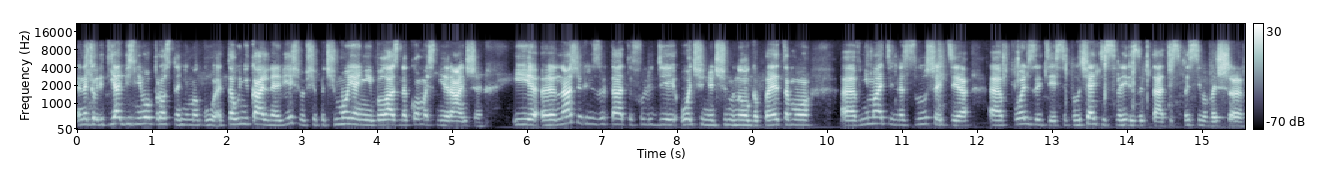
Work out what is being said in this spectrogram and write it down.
она говорит, я без него просто не могу, это уникальная вещь вообще, почему я не была знакома с ней раньше. И э, наших результатов у людей очень-очень много, поэтому внимательно слушайте, пользуйтесь и получайте свои результаты. Спасибо большое.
